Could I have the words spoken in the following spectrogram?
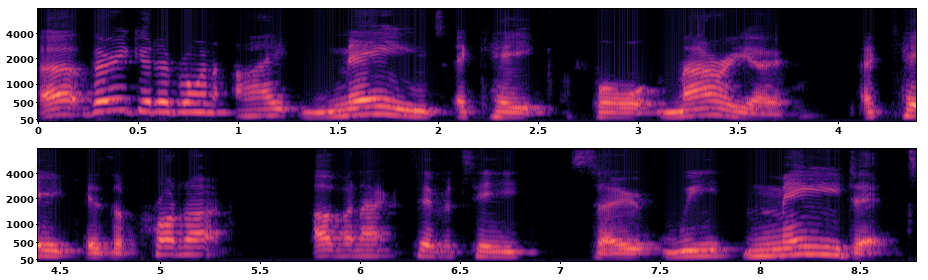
Uh, very good, everyone. I made a cake for Mario. A cake is a product of an activity, so we made it.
